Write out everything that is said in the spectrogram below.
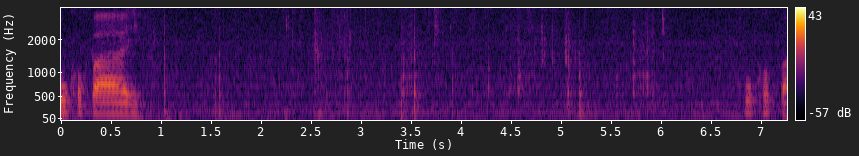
ลุกเข้าไป คลุกเข้าไป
